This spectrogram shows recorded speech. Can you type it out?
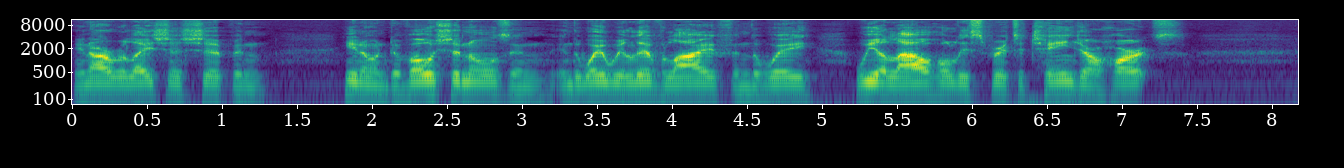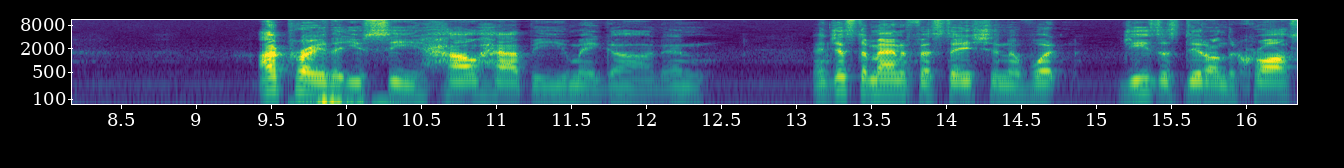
in our relationship and you know in devotionals and in the way we live life and the way we allow Holy Spirit to change our hearts. I pray that you see how happy you make God and and just a manifestation of what Jesus did on the cross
